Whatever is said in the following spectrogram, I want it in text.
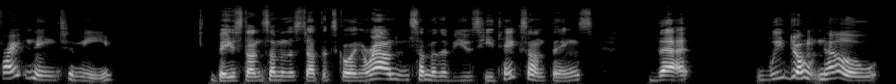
frightening to me, based on some of the stuff that's going around and some of the views he takes on things, that we don't know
